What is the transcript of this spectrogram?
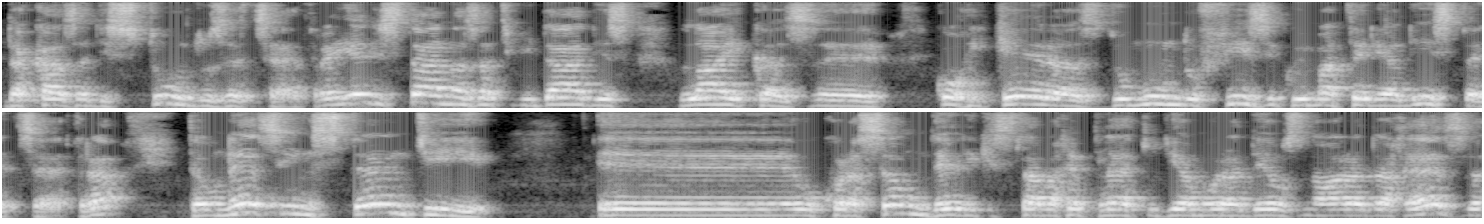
da casa de estudos, etc. E ele está nas atividades laicas, eh, corriqueiras do mundo físico e materialista, etc. Então, nesse instante, eh, o coração dele que estava repleto de amor a Deus na hora da reza,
